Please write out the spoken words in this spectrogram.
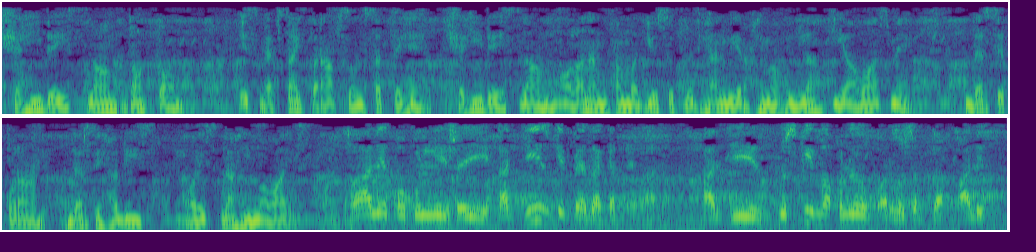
شہید اسلام ڈاٹ کام۔ اس ویب سائٹ پر آپ سن سکتے ہیں شہید اسلام مولانا محمد یوسف لدھیانوی رحمہ اللہ کی آواز میں۔ درس قرآن درس حدیث اور اصلاحی مواعث۔ خالق و کلی شہی ہر چیز کے پیدا کرنے والا ہر چیز اس کی مخلوق اور وہ سب کا خالق۔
